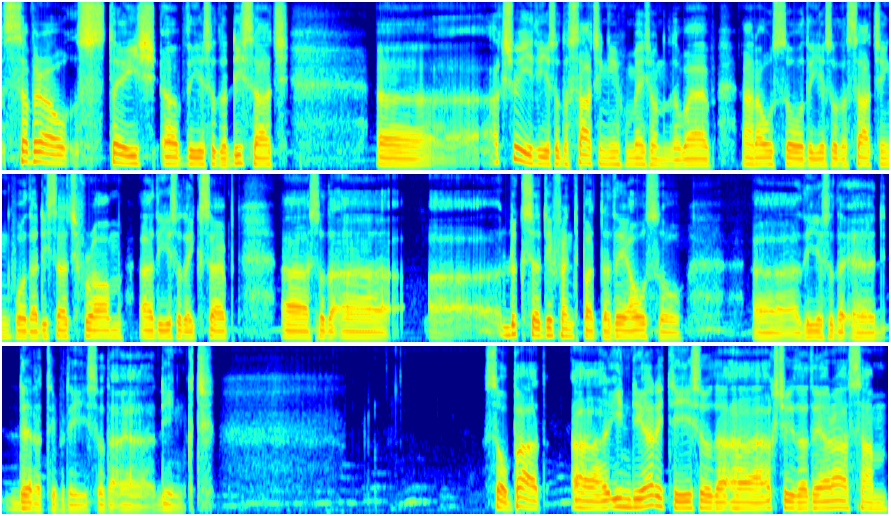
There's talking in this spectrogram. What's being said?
several stage of the so the research, uh, actually the so the searching information on the web and also the so the searching for the research from uh, the so the excerpt uh, so the uh, uh, looks are different but they are also uh, the so the relatively so the linked. So but in reality so the actually the, there are some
